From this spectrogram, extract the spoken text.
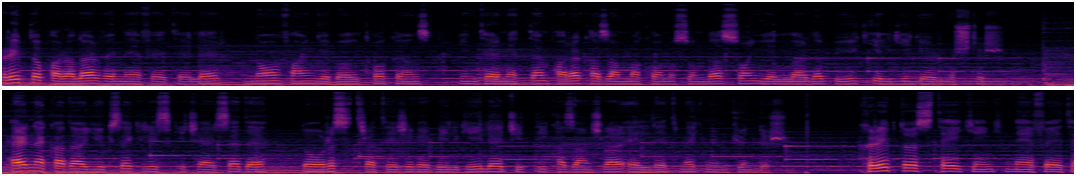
Kripto paralar ve NFT'ler non-fungible tokens internetten para kazanma konusunda son yıllarda büyük ilgi görmüştür. Her ne kadar yüksek risk içerse de doğru strateji ve bilgiyle ciddi kazançlar elde etmek mümkündür. Kripto staking, NFT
